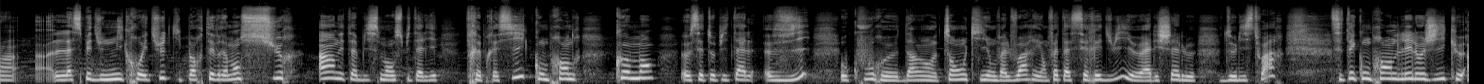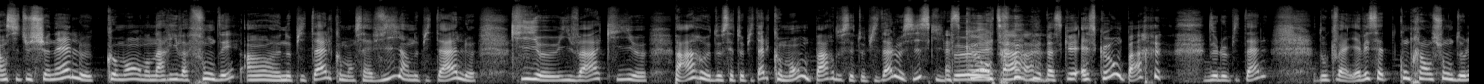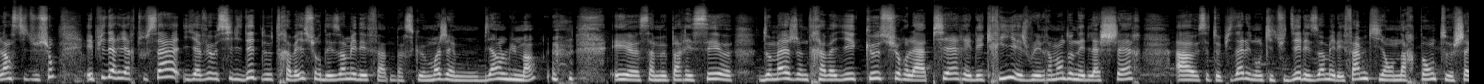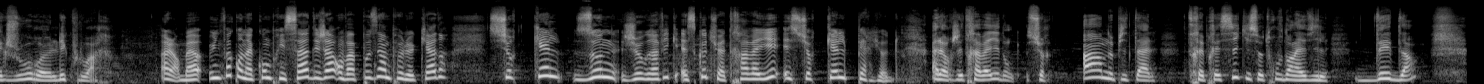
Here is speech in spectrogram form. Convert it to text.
l'aspect d'une micro-étude qui portait vraiment sur un établissement hospitalier très précis, comprendre comment euh, cet hôpital vit au cours euh, d'un temps qui, on va le voir, est en fait assez réduit euh, à l'échelle de l'histoire. C'était comprendre les logiques institutionnelles, comment on en arrive à fonder un, hôpital, comment ça vit un hôpital, qui euh, y va, qui euh, part de cet hôpital, comment on part de cet hôpital aussi, ce qui Est-ce peut être... Parce que est-ce qu'on part de l'hôpital? Donc voilà, il y avait cette compréhension de l'institution. Et puis derrière tout ça, il y avait aussi l'idée de travailler sur des hommes et des femmes, parce que moi j'aime bien l'humain, et ça me paraissait euh, dommage de ne travailler que sur la pierre et l'écrit, et je voulais vraiment donner de la chair à euh, cet hôpital, et donc étudier les hommes et les femmes qui en arpentent chaque jour euh, les couloirs. Alors, bah, une fois qu'on a compris ça, déjà, on va poser un peu le cadre. Sur quelle zone géographique est-ce que tu as travaillé et sur quelle période? Alors, j'ai travaillé donc sur un hôpital très précis qui se trouve dans la ville d'Édin.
